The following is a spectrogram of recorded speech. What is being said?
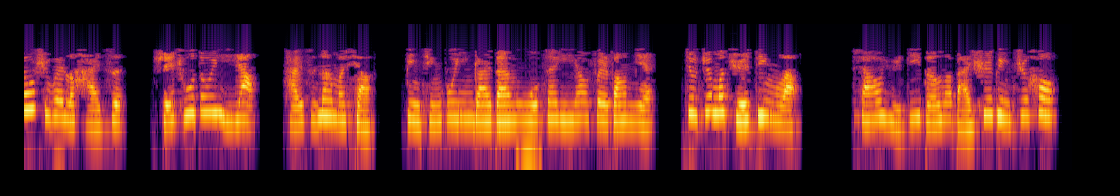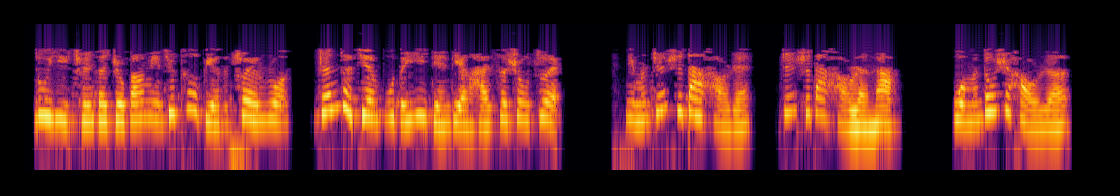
都是为了孩子，谁出都一样。孩子那么小，病情不应该耽误在医药费方面，就这么决定了。小雨滴得了白血病之后，陆亦辰在这方面就特别的脆弱，真的见不得一点点孩子受罪。你们真是大好人，真是大好人呐！我们都是好人。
